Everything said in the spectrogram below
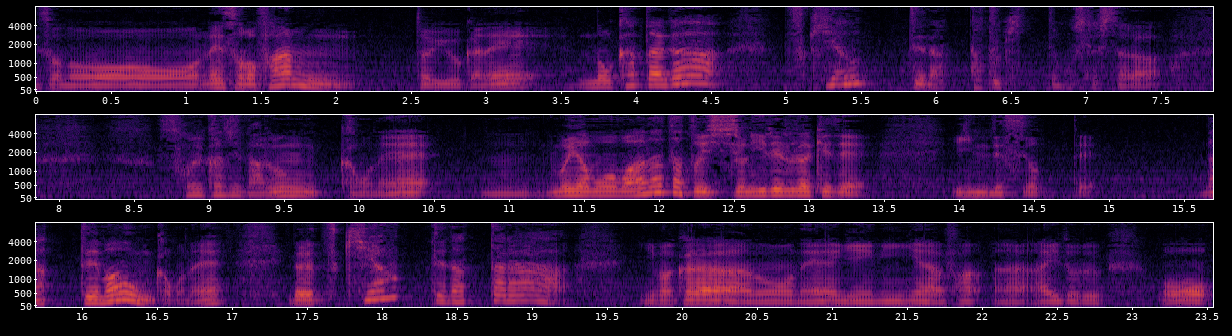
そのねそのファンというかねの方が付き合うってなった時ってもしかしたらそういう感じになるんかもねうん。いやもうあなたと一緒に入れるだけでいいんですよってなってまうんかもね。だから付き合うってなったら今からあのね芸人やファンアイドルを、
